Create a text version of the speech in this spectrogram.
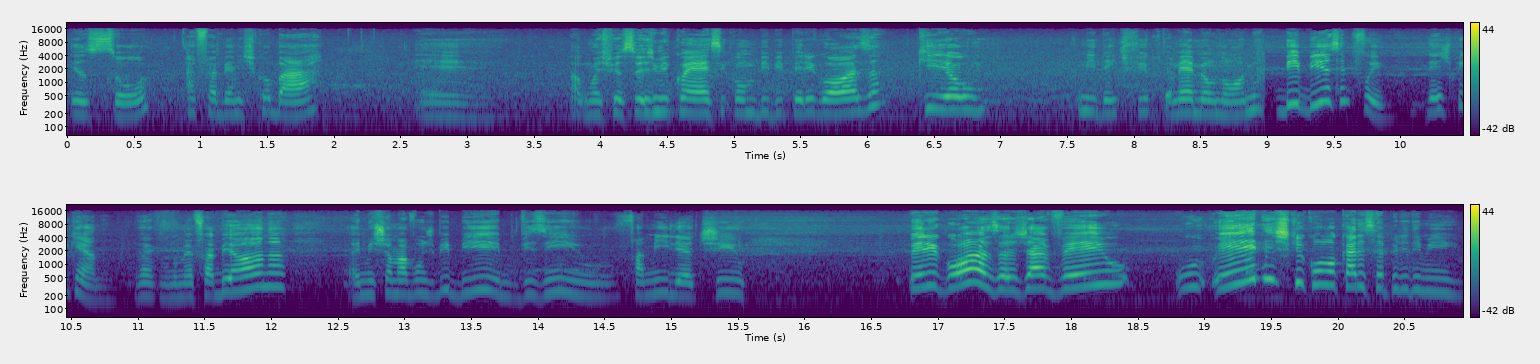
eu sou a Fabiana Escobar. É, algumas pessoas me conhecem como Bibi Perigosa, que eu me identifico também, é meu nome. Bibi eu sempre fui, desde pequeno. Né? Meu nome é Fabiana, aí me chamavam de Bibi, vizinho, família, tio. Perigosa já veio o, eles que colocaram esse apelido em mim.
